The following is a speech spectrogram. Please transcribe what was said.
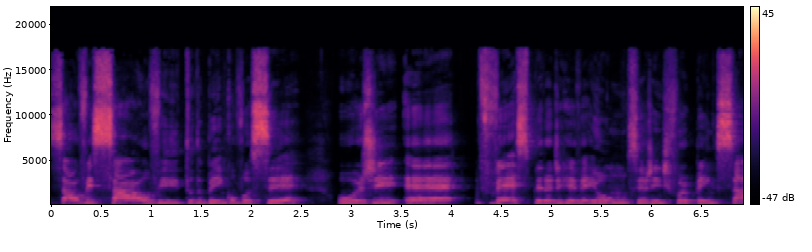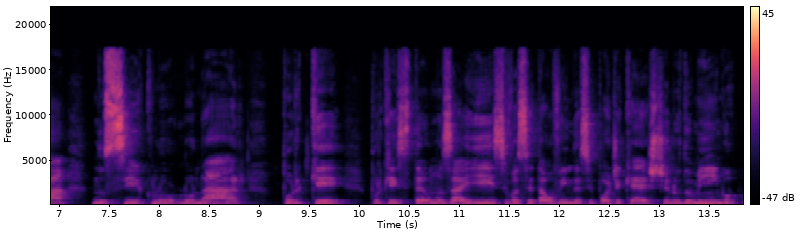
Salve, salve! Tudo bem com você? Hoje é véspera de Réveillon, se a gente for pensar no ciclo lunar. Por quê? Porque estamos aí, se você está ouvindo esse podcast no domingo,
